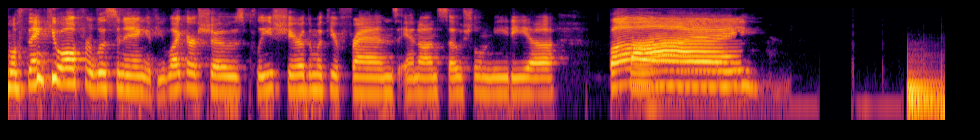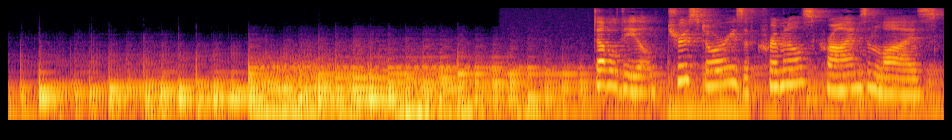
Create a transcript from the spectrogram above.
Well, thank you all for listening. If you like our shows, please share them with your friends and on social media. Bye. Bye. Double Deal True Stories of Criminals, Crimes, and Lies.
